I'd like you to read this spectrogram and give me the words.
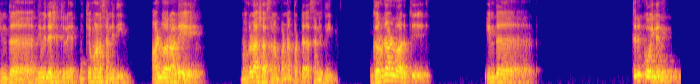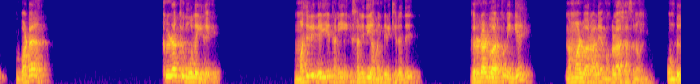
இந்த திவிதேசத்திலே முக்கியமான சந்நிதி. ஆழ்வாராலே மங்களாசாசனம் பண்ணப்பட்ட சந்நிதி. கருடாழ்வாருக்கு இந்த திருக்கோயிலின் வட கிழக்கு மூலையிலே. மதிலிலேயே தனி சந்நிதி அமைந்திருக்கிறது. கருடாழ்வாருக்கும் இங்கே நம்மாழ்வாராலே மங்களாசாசனம் உண்டு.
